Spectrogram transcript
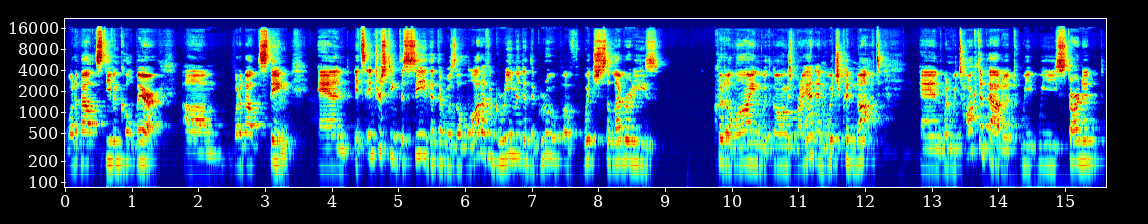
what about stephen colbert? Um, what about sting and it's interesting to see that there was a lot of agreement in the group of which celebrities could align with Gong's brand and which could not. And when we talked about it, we, we started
